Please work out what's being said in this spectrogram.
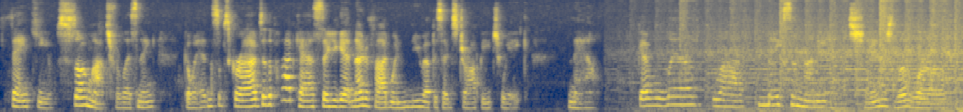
Thank you so much for listening. Go ahead and subscribe to the podcast so you get notified when new episodes drop each week. Now, go live, love, make some money, and change the world.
